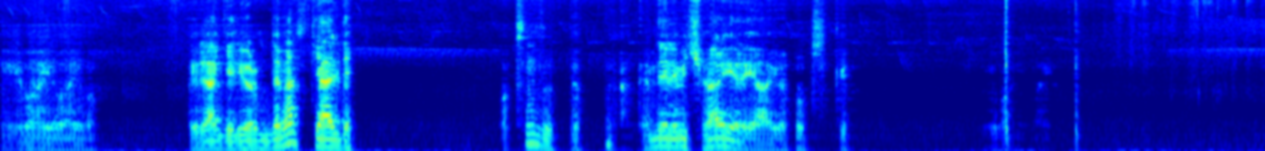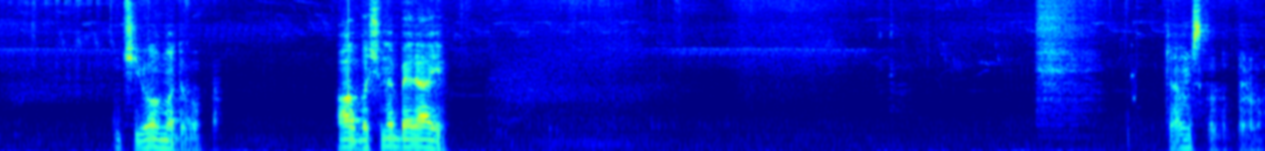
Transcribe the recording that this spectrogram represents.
Eyvah eyvah eyvah. Bela geliyorum demez. Geldi. Baksanıza. Hem de evim için her yere yağıyor toksik kül. Hiç iyi olmadı bu. Al başına belayı. Canım sıkıldı bu duruma.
